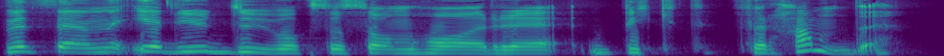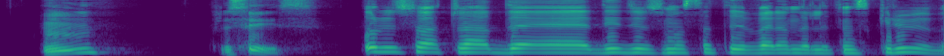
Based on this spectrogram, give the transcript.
Men sen är det ju du också som har eh, byggt för hand. mm, precis. Och du sa att du hade, det är du som har satt i varenda liten skruv.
